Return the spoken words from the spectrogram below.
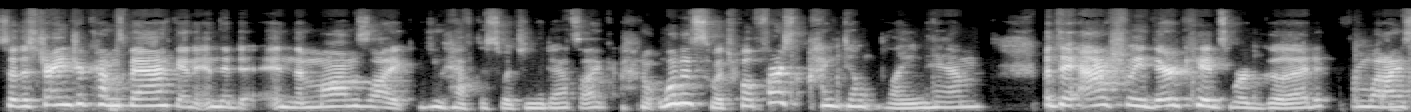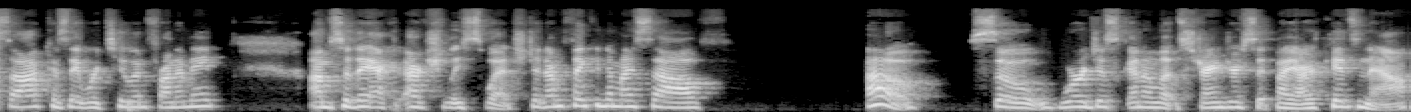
So the stranger comes back and, and the and the mom's like, you have to switch. And the dad's like, I don't want to switch. Well, first, I don't blame him. But they actually, their kids were good from what I saw because they were two in front of me. Um, so they actually switched. And I'm thinking to myself, oh, so we're just gonna let strangers sit by our kids now.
